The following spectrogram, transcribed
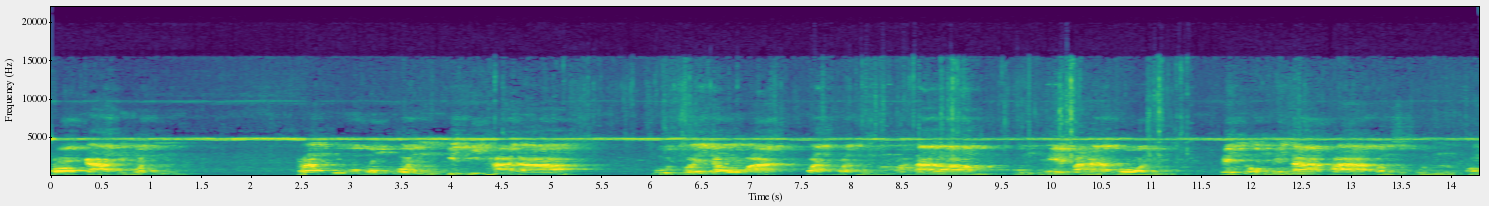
ขอ กราบนิมนต์พระครูมงคลกิติธาดา ผู้ช่วยเจ้าวาสวัดปทุมมตารามกรุงเทพมหานคร เป็นองค์พินาผ้าบางสกุลขอ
